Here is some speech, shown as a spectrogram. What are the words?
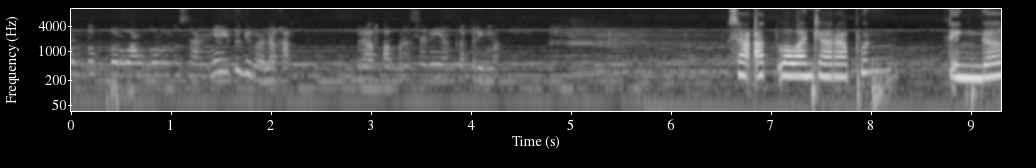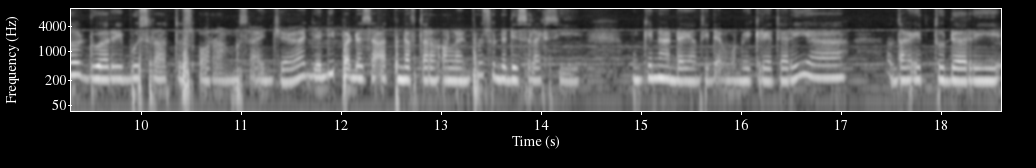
untuk peluang kelulusannya itu gimana kak berapa persen yang keterima? Saat wawancara pun tinggal 2100 orang saja. Jadi pada saat pendaftaran online pun sudah diseleksi. Mungkin ada yang tidak memenuhi kriteria, entah itu dari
